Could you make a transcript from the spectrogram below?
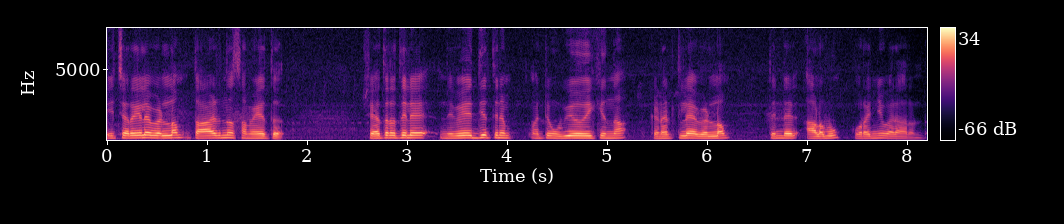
ഈ ചെറിയിലെ വെള്ളം താഴുന്ന സമയത്ത് ക്ഷേത്രത്തിലെ നിവേദ്യത്തിനും മറ്റും ഉപയോഗിക്കുന്ന കിണറ്റിലെ വെള്ളത്തിന്റെ അളവും കുറഞ്ഞു വരാറുണ്ട്.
